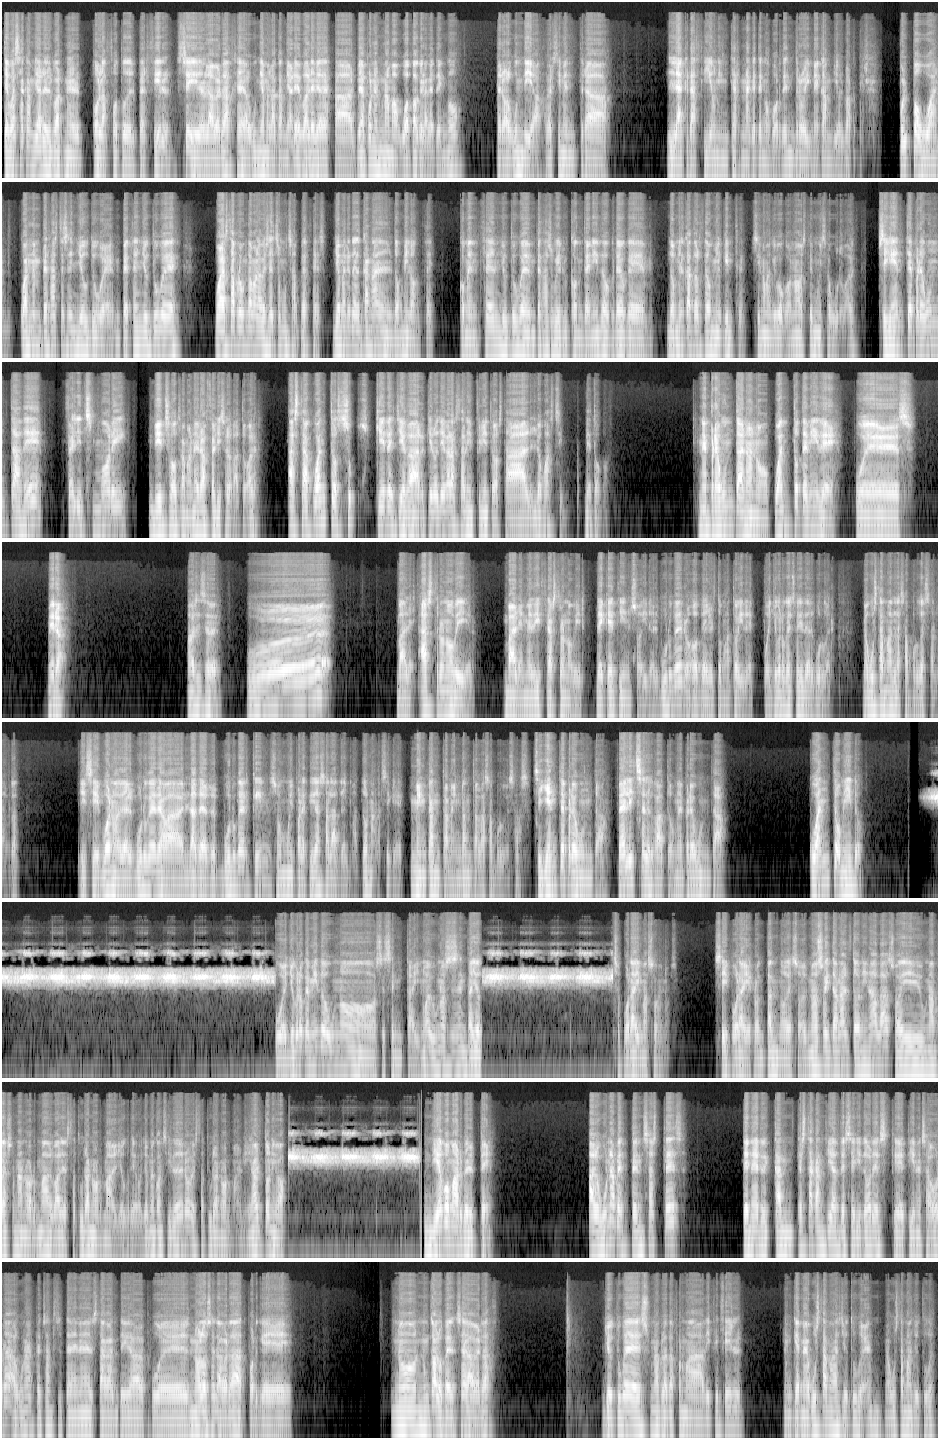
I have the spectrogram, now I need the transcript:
¿te vas a cambiar el banner o la foto del perfil? Sí, la verdad es que algún día me la cambiaré, ¿vale? Voy a dejar, voy a poner una más guapa que la que tengo. Pero algún día, a ver si me entra la creación interna que tengo por dentro y me cambio el banner. Pulpo One, ¿cuándo empezaste en YouTube? Empecé en YouTube... Bueno, esta pregunta me la habéis hecho muchas veces. Yo me creé el canal en el 2011. Comencé en YouTube, empecé a subir contenido, creo que 2014-2015, si no me equivoco, no estoy muy seguro, ¿vale? Siguiente pregunta de Félix Mori, dicho de otra manera, Félix el gato, ¿vale? ¿Hasta cuántos subs quieres llegar? Quiero llegar hasta el infinito, hasta lo máximo de todo. Me pregunta Nano, ¿cuánto te mide? Pues... Mira. A ver se ve. Vale, Astronovir. Vale, me dice Astronovir. ¿De qué team soy? ¿Del burger o del tomatoide? Pues yo creo que soy del burger. Me gustan más las hamburguesas, la verdad. Y sí, bueno, del burger, del Burger King son muy parecidas a las del McDonald's, así que me encanta, me encantan las hamburguesas. Siguiente pregunta. Félix el gato me pregunta, ¿cuánto mido? Pues yo creo que mido unos 69, unos 68. Por ahí, más o menos. Sí, por ahí, rondando eso. No soy tan alto ni nada, soy una persona normal, ¿vale? Estatura normal, yo creo. Yo me considero estatura normal, ni alto ni bajo. Diego Marvel P. ¿Alguna vez pensaste tener esta cantidad de seguidores que tienes ahora? ¿Alguna vez pensaste tener esta cantidad? Pues no lo sé, la verdad, porque no, nunca lo pensé, la verdad. YouTube es una plataforma difícil, aunque me gusta más YouTube, ¿eh? Me gusta más YouTube.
